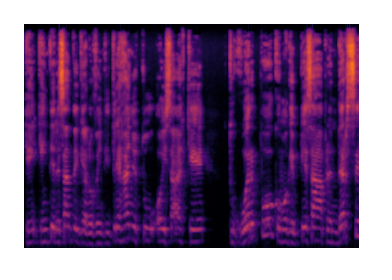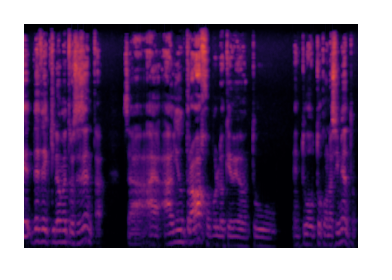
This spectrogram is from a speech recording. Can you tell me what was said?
qué, qué interesante que a los 23 años tú hoy sabes que tu cuerpo como que empieza a aprenderse desde el kilómetro 60. O sea, ha, ha habido un trabajo por lo que veo en tu, en tu autoconocimiento.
